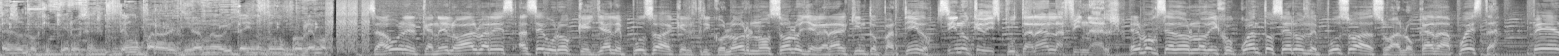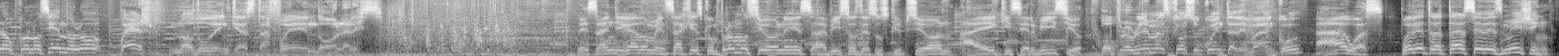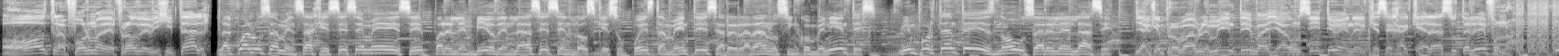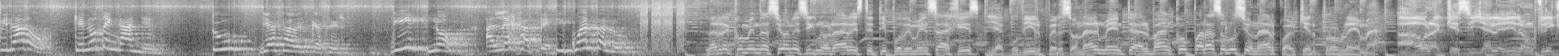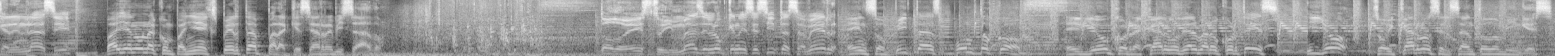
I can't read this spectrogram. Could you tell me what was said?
Eso es lo que quiero ser. Tengo para retirarme ahorita y no tengo problema. Saúl El Canelo Álvarez aseguró que ya le puso a que el tricolor no solo llegará al quinto partido. sino que disputará la final. El boxeador no dijo cuántos ceros le puso a su alocada apuesta, pero conociéndolo, Bueno, no duden que hasta fue en dólares. Les han llegado mensajes con promociones, avisos de suscripción a X servicio. O problemas con su cuenta de banco. Aguas, puede tratarse de smishing, Otra forma de fraude digital. la cual usa mensajes SMS para el envío de enlaces en los que supuestamente se arreglarán los inconvenientes. Lo importante es no usar el enlace. ya que probablemente vaya a un sitio en el que se hackeará su teléfono. Cuidado, que no te engañen. Tú ya sabes qué hacer. Di no, aléjate y cuéntalo. La recomendación es ignorar este tipo de mensajes y acudir personalmente al banco para solucionar cualquier problema. Ahora que si ya le dieron clic al enlace, Vayan a una compañía experta para que sea revisado. todo esto y más de lo que necesitas saber, En sopitas.com. El guion corre a cargo de Álvaro Cortés y yo soy Carlos el Santo Domínguez.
